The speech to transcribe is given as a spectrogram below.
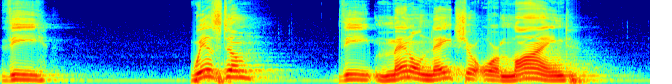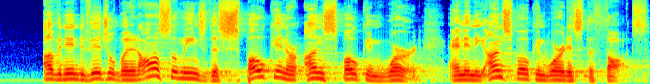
the wisdom, the mental nature or mind of an individual, but it also means the spoken or unspoken word. And in the unspoken word, it's the thoughts.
